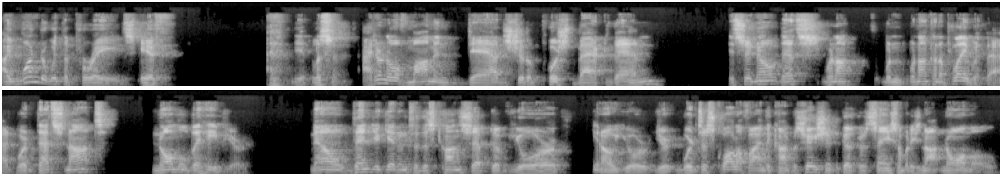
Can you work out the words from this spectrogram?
I wonder with the parades if I, listen, I don't know if mom and dad should have pushed back then. They said, no, that's we're not we're, we're not going to play with that. We're, that's not normal behavior. Now, then you get into this concept of your, you know, your your we're disqualifying the conversation because we're saying somebody's not normal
